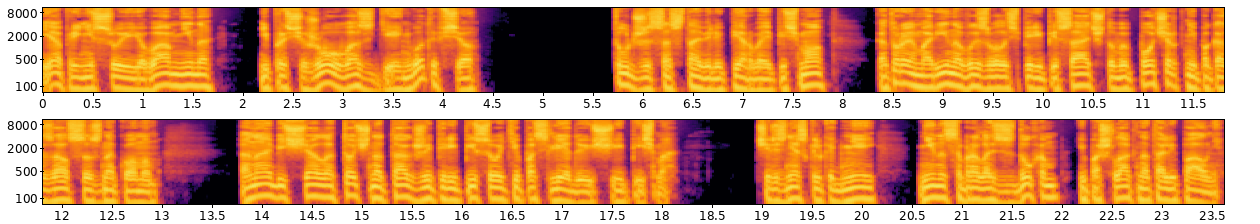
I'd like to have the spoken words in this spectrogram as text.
Я принесу ее вам, Нина, и просижу у вас день, вот и все». Тут же составили первое письмо — которое Марина вызвалась переписать, чтобы почерк не показался знакомым. Она обещала точно так же переписывать и последующие письма. Через несколько дней Нина собралась с духом и пошла к Наталье Палне.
